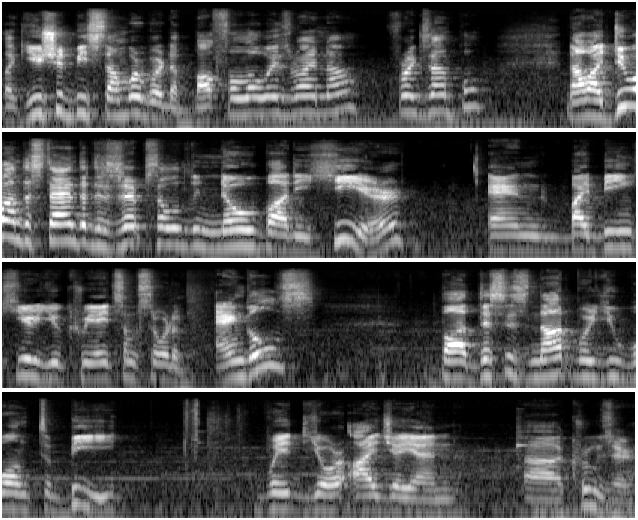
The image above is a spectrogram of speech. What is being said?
Like, you should be somewhere where the Buffalo is right now, for example. Now, I do understand that there's absolutely nobody here. And by being here, you create some sort of angles. But this is not where you want to be with your IJN uh, cruiser.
